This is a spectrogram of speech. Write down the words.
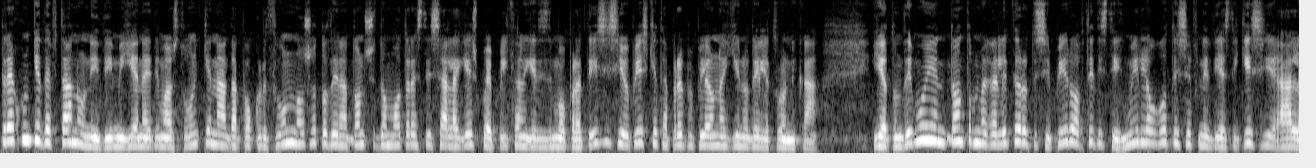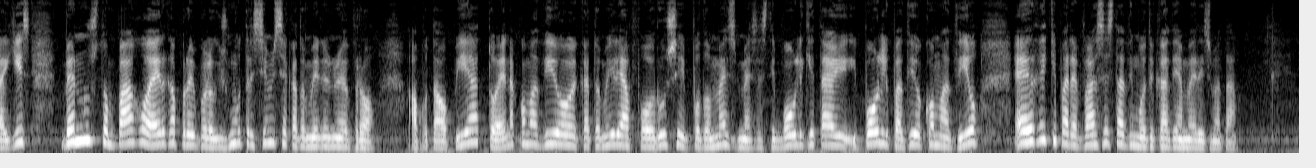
Τρέχουν και δεν φτάνουν οι Δήμοι για να ετοιμαστούν και να ανταποκριθούν όσο το δυνατόν συντομότερα στις αλλαγές που επήλθαν για τις δημοπρατήσεις, οι οποίες και θα πρέπει πλέον να γίνονται ηλεκτρονικά. Για τον Δήμο Ιεννητών, τον μεγαλύτερο της Υπήρου, αυτή τη στιγμή λόγω της ευνηδιαστικής αλλαγής μπαίνουν στον πάγο έργα προπολογισμού 3,5 εκατομμύριων ευρώ. Από τα οποία το 1,2 εκατομμύρια αφορούσε υποδομές μέσα στην πόλη και τα υπόλοιπα 2,2 έργα και παρεμβάσεις στα δημοτικά διαμερίσματα.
